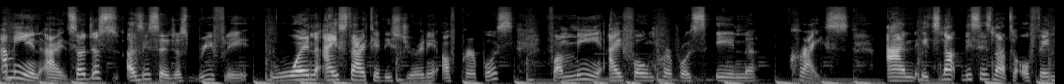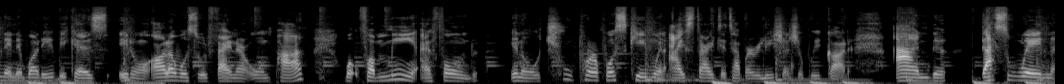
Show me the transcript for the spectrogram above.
I mean, all right. So just as you said, just briefly, when I started this journey of purpose, for me, I found purpose in Christ. And it's not, this is not to offend anybody because, you know, all of us will find our own path. But for me, I found, you know, true purpose came when I started to have a relationship with God. And that's when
